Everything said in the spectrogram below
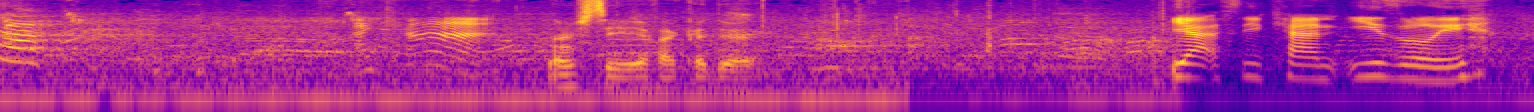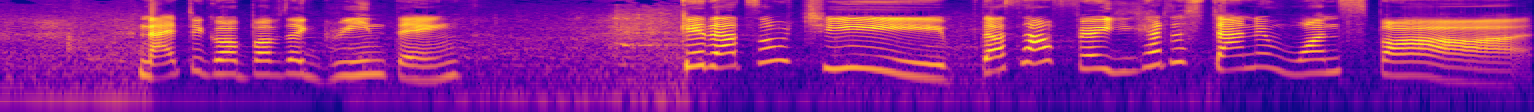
Ah. I can't. Let me see if I could do it. Yes, you can easily. And I had to go above the green thing. Okay, that's so cheap. That's not fair. You have to stand in one spot.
